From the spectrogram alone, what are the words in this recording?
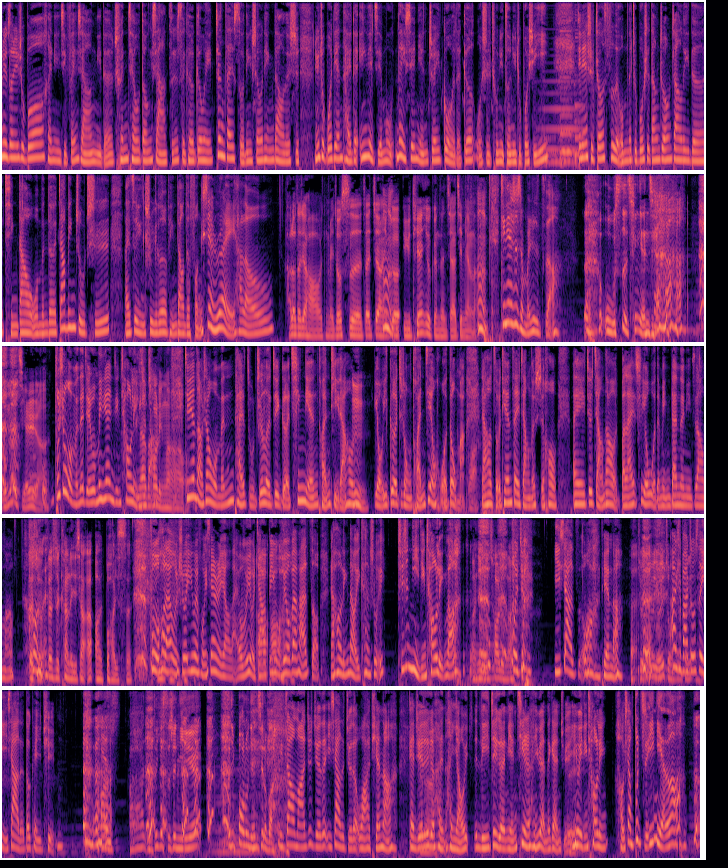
处女座女主播和你一起分享你的春秋冬夏。此时此刻，各位正在锁定收听到的是女主播电台的音乐节目《那些年追过的歌》，我是处女座女主播徐一。今天是周四，我们的直播室当中照例的请到我们的嘉宾主持，来自影视娱乐频道的冯宪瑞。Hello，Hello，大家好，每周四在这样一个雨天又跟大家见面了。嗯，今天是什么日子啊？五四青年节，我们的节日啊，不是我们的节日，我们应该已经超龄了吧？超龄了啊！今天早上我们台组织了这个青年团体，然后嗯有一个这种团建活动嘛。哇，然后昨天在讲的时候，哎，就讲到本来是有我的名单的，你知道吗？但是但是看了一下啊啊，不好意思，不，后来我说因为冯先生要来，我们有嘉宾，我没有办法走。然后领导一看说，哎，其实你已经超龄了，啊，你已经超龄了，我就一下子哇，天哪！就就有一种二十八周岁以下的都可以去，二十啊，你的意思是你啊你暴露年纪了吧？你知道吗？就觉得一下子觉得哇，天哪，感觉这个很很遥离这个年轻人很远的感觉，因为已经超龄，好像不止一年了，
